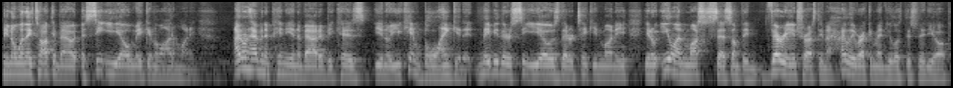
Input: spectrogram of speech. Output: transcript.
you know, when they talk about a CEO making a lot of money. I don't have an opinion about it because you know you can't blanket it. Maybe there's CEOs that are taking money. You know, Elon Musk says something very interesting. I highly recommend you look this video up.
